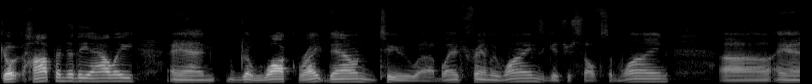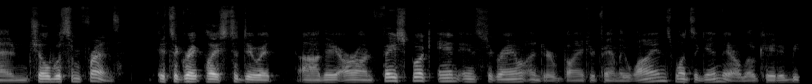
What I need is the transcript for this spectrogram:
go hop into the alley and go walk right down to uh, Blanchard Family Wines, get yourself some wine, uh, and chill with some friends. It's a great place to do it. Uh, they are on Facebook and Instagram under Blanchard Family Wines. Once again, they are located be-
